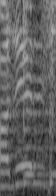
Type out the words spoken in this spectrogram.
ঘরের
